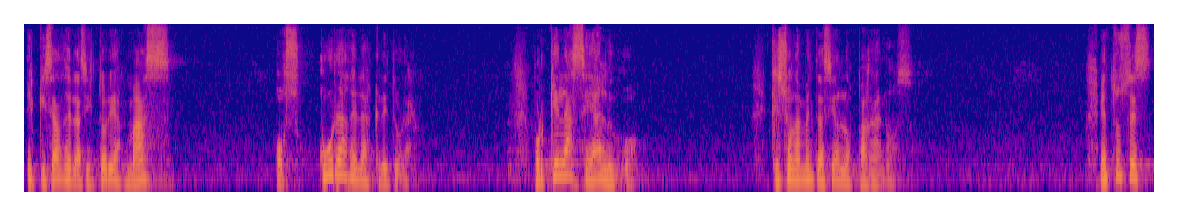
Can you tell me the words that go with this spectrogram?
es quizás de las historias más oscuras de la escritura. Porque él hace algo que solamente hacían los paganos. Entonces,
